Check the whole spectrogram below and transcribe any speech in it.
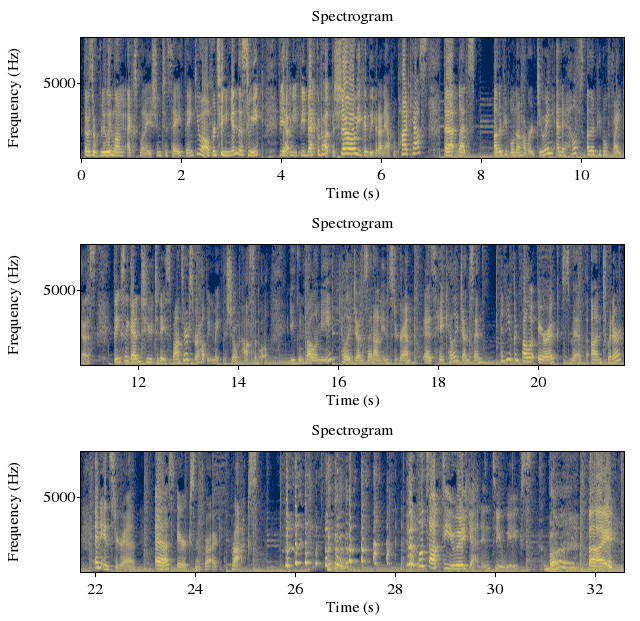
that was a really long explanation to say thank you all for tuning in this week. If you have any feedback about the show you could leave it on apple podcasts. That lets other people know how we're doing and it helps other people find us. Thanks again to today's sponsors for helping make the show possible. You can follow me, Kelly Jensen, on Instagram as Hey Kelly Jensen, and you can follow Eric Smith on Twitter and Instagram as Eric Smith Ro- Rocks. we'll talk to you again in two weeks. Bye. Bye.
